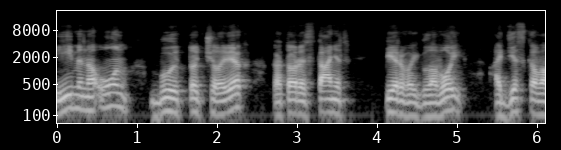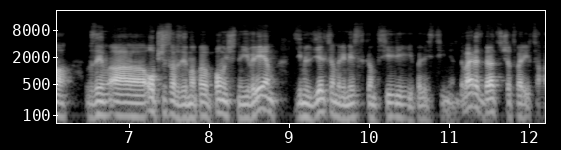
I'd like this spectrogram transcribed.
И именно он будет тот человек, который станет первой главой Одесского взаим... А, общества взаимопомощи евреям, земледельцам, ремесленникам в Сирии и Палестине. Давай разбираться, что творится.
